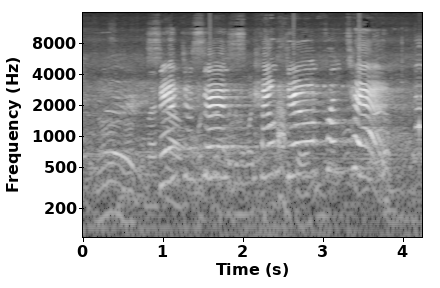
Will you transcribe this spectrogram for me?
Let Santa go. says, count down from 10.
